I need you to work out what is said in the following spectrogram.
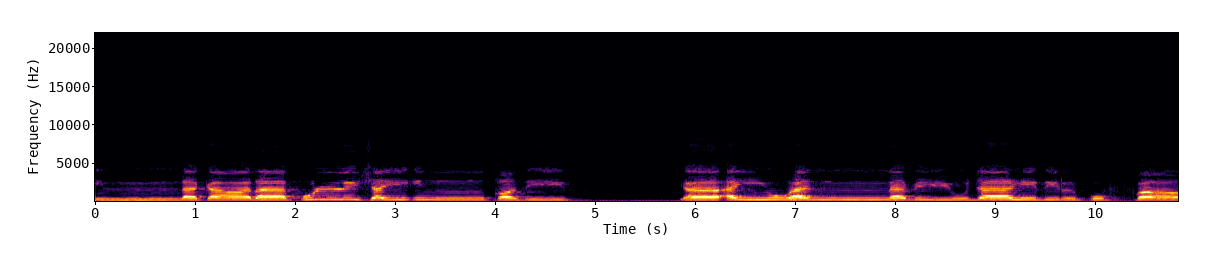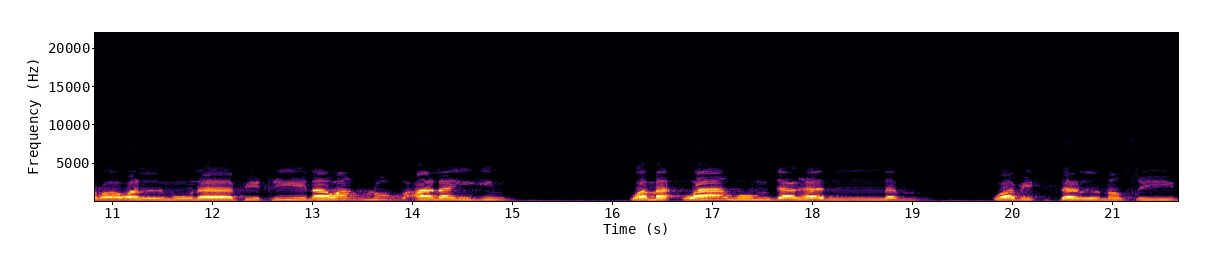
إنك على كل شيء قدير. يا أيها النبي جاهد الكفار والمنافقين واغلظ عليهم ومأواهم جهنم وبئس المصير.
